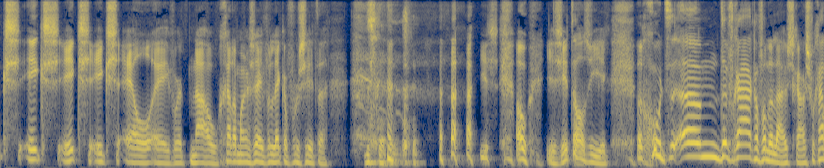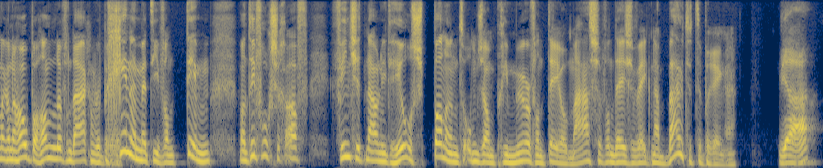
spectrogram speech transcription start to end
XXXXL Evert. Nou, ga er maar eens even lekker voor zitten. Oh, je zit al, zie ik. Goed, ehm, de vragen van de luisteraars. We gaan er een hoop behandelen vandaag. En we beginnen met die van Tim. Want die vroeg zich af: Vind je het nou niet heel spannend om zo'n primeur van Theo Maassen van deze week naar buiten te brengen? Ja.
